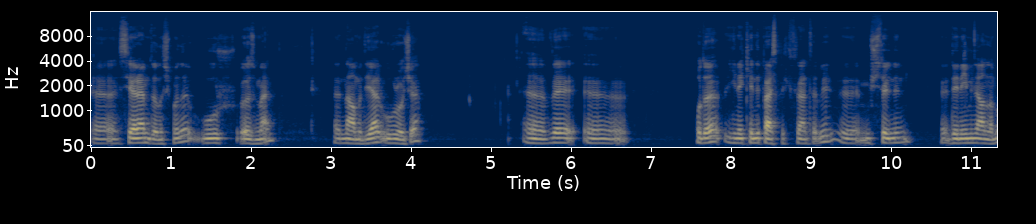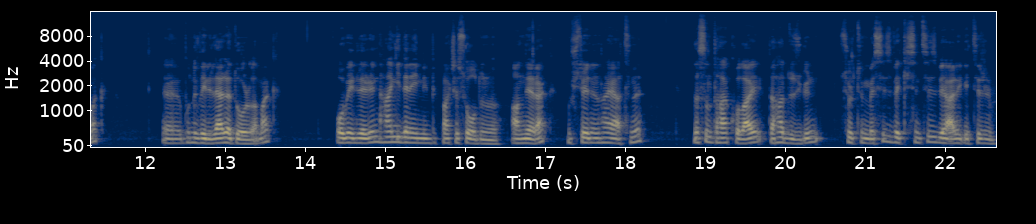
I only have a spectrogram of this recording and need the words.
e, CRM danışmanı Uğur Özmen, e, namı diğer Uğur Hoca. E, ve e, o da yine kendi perspektiften tabii e, müşterinin e, deneyimini anlamak, e, bunu verilerle doğrulamak, o verilerin hangi deneyimin bir parçası olduğunu anlayarak müşterinin hayatını nasıl daha kolay, daha düzgün, sürtünmesiz ve kesintisiz bir hale getiririm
